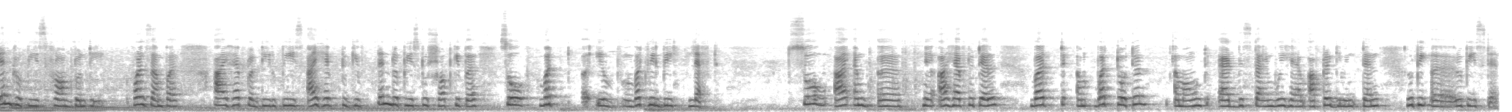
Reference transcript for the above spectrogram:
10 rupees from 20 for example i have 20 rupees. I have to give 10 rupees to shopkeeper. So what uh, if, what will be left? So I am uh, I have to tell but um, what total amount at this time we have after giving 10 rupee uh, rupees 10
